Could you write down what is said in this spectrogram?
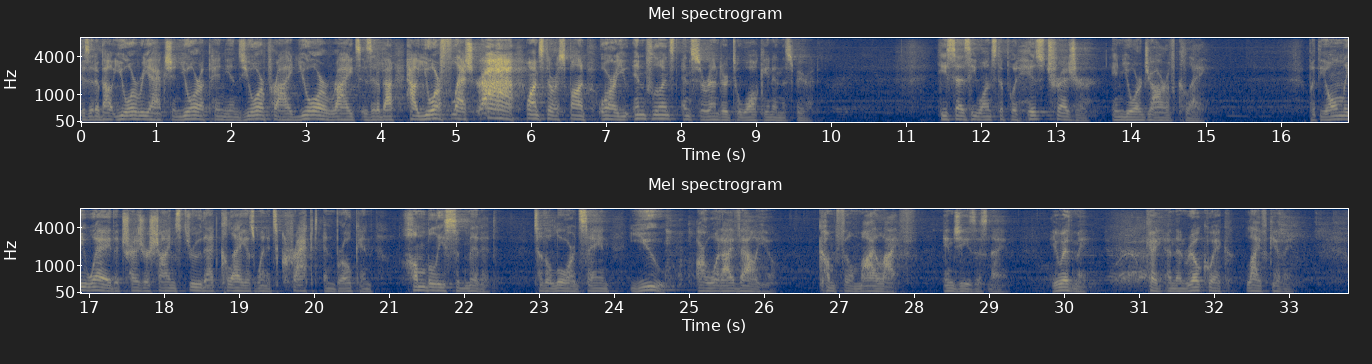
Is it about your reaction, your opinions, your pride, your rights? Is it about how your flesh ah, wants to respond? Or are you influenced and surrendered to walking in the Spirit? He says he wants to put his treasure in your jar of clay. But the only way the treasure shines through that clay is when it's cracked and broken, humbly submitted to the Lord, saying, You are what I value. Come fill my life in Jesus' name. You with me? Okay, and then real quick life giving.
